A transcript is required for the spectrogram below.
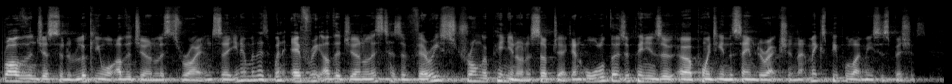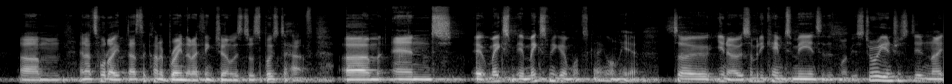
Rather than just sort of looking at what other journalists write and say, you know, when, when every other journalist has a very strong opinion on a subject and all of those opinions are, are pointing in the same direction, that makes people like me suspicious. Um, and that's what I, that's the kind of brain that I think journalists are supposed to have. Um, and it makes, it makes me go, what's going on here? So, you know, somebody came to me and said, this might be a story interested, and I,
